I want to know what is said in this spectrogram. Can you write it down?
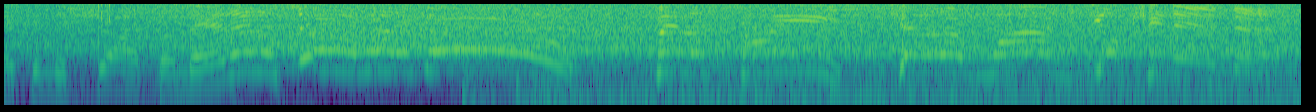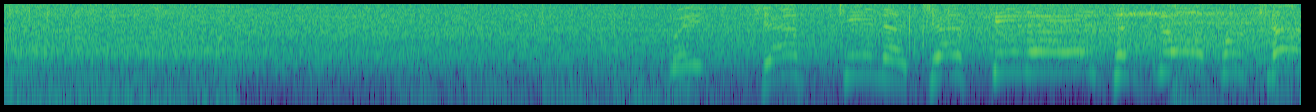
Taking the shot from there. There's a shot! What a goal! Finland 3, Canada 1, Jokinen. Wait, Jeff Skinner, uh, Jeff Skinner, it's a goal for Canada,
